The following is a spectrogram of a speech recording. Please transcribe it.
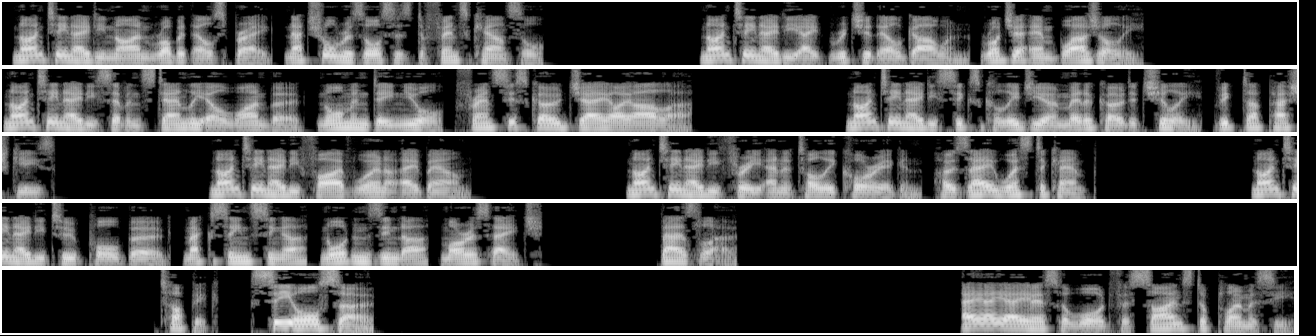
1989 Robert L. Sprague, Natural Resources Defense Council 1988 Richard L. Garwin, Roger M. Boisjoly 1987 Stanley L. Weinberg, Norman D. Newell, Francisco J. Ayala 1986 Colegio Médico de Chile, Victor Paschkis 1985 Werner A. Baum 1983 Anatoly Koryagin, Jose Westerkamp. 1982 Paul Berg, Maxine Singer, Norton Zinder, Morris H. Baslow. See also. AAAS Award for Science Diplomacy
